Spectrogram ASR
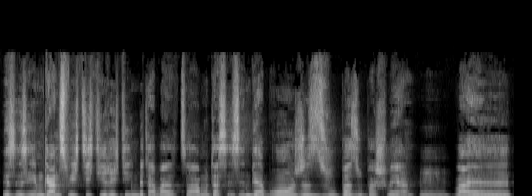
es ist eben ganz wichtig, die richtigen Mitarbeiter zu haben. Und das ist in der Branche super, super schwer, mhm. weil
